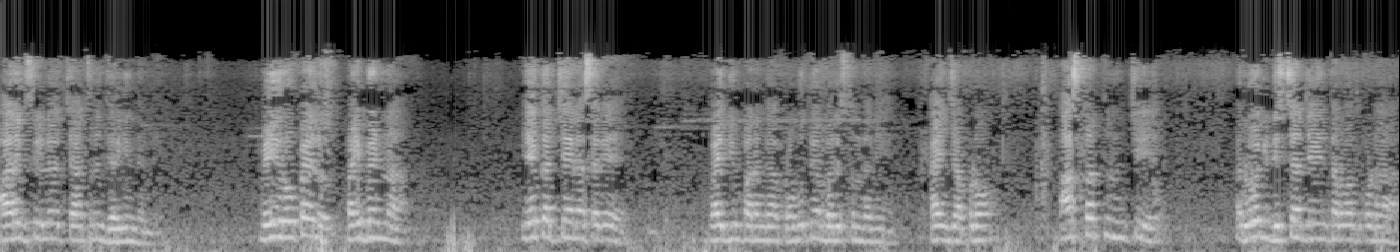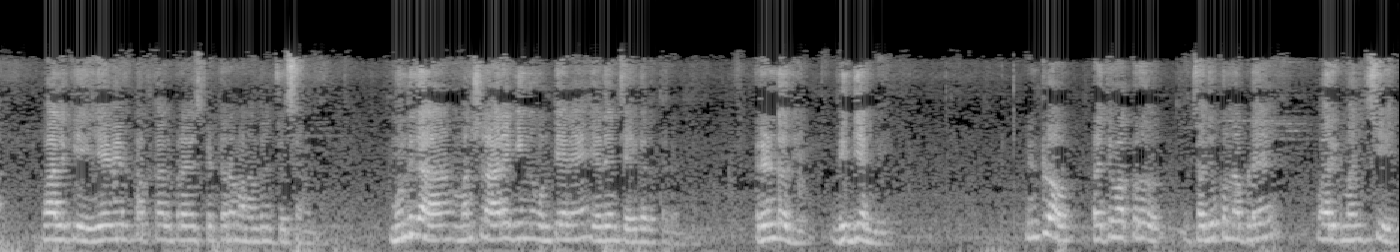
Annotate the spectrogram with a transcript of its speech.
ఆరోగ్యశ్రీలో చేర్చడం జరిగిందండి. వెయ్యి రూపాయలు పైబడిన ఏ ఖర్చు అయినా సరే వైద్యం పరంగా ప్రభుత్వం భరిస్తుందని ఆయన చెప్పడం ఆసుపత్రి నుంచి రోగి డిశ్చార్జ్ అయిన తర్వాత కూడా వాళ్ళకి ఏమేమి పథకాలు ప్రవేశపెట్టారో మనందరం చూసామండి ముందుగా మనుషులు ఆరోగ్యంగా ఉంటేనే ఏదైనా చేయగలుగుతారండి రెండోది విద్య అండి. ఇంట్లో ప్రతి ఒక్కరూ చదువుకున్నప్పుడే వారికి మంచి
